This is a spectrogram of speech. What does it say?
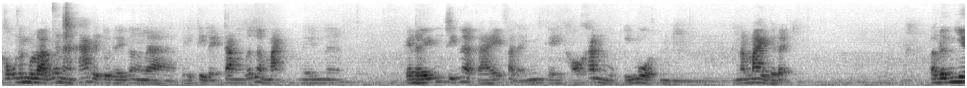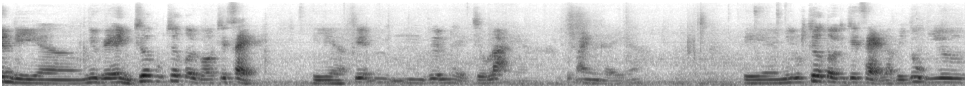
cộng thêm một loạt ngân hàng khác thì tôi thấy rằng là cái tỷ lệ tăng rất là mạnh nên ờ, cái đấy cũng chính là cái phản ánh cái khó khăn của quý 1 năm nay rồi đấy. Và đương nhiên thì ờ, như cái hình trước lúc trước tôi có chia sẻ thì phiên ừ, viên thể chiếu lại giúp anh cái thì như lúc trước tôi cũng chia sẻ là ví dụ như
